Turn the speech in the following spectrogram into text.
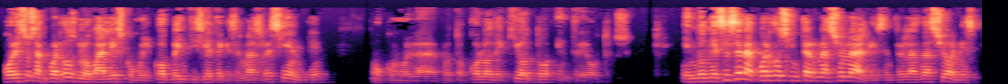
por esos acuerdos globales como el COP27, que es el más reciente, o como el protocolo de Kioto, entre otros, en donde se hacen acuerdos internacionales entre las naciones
